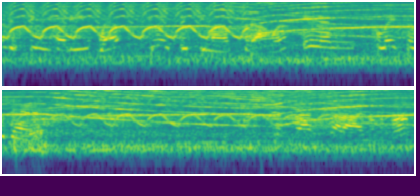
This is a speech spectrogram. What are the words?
Target being heavy west, 60 miles per hour in Paleto Bay. Dispatch, the burp.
